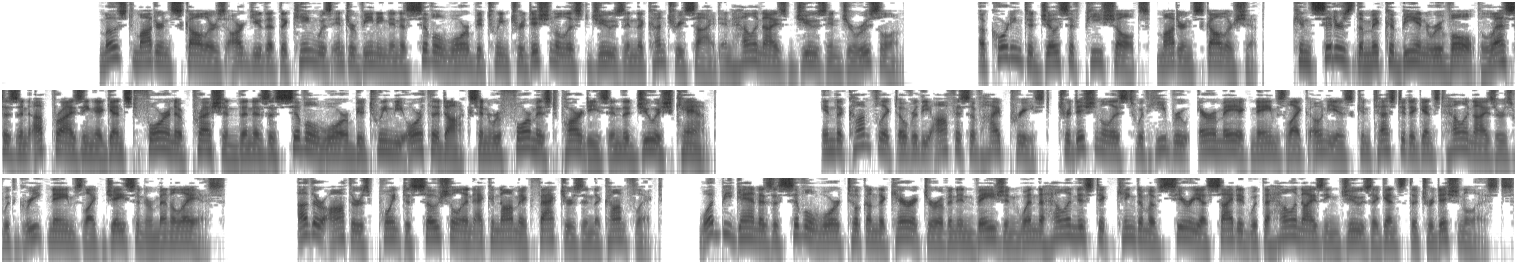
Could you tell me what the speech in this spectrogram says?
Most modern scholars argue that the king was intervening in a civil war between traditionalist Jews in the countryside and Hellenized Jews in Jerusalem. According to Joseph P. Schultz, modern scholarship considers the Maccabean revolt less as an uprising against foreign oppression than as a civil war between the Orthodox and Reformist parties in the Jewish camp. In the conflict over the office of high priest, traditionalists with Hebrew, Aramaic names like Onias contested against Hellenizers with Greek names like Jason or Menelaus. Other authors point to social and economic factors in the conflict. What began as a civil war took on the character of an invasion when the Hellenistic kingdom of Syria sided with the Hellenizing Jews against the traditionalists.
